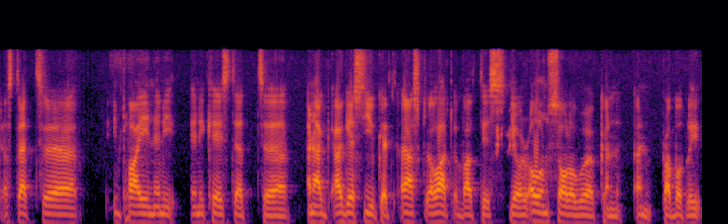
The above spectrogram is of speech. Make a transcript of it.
Does that uh, imply in any any case that, uh, and I, I, guess you get asked a lot about this, your own solo work and and probably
